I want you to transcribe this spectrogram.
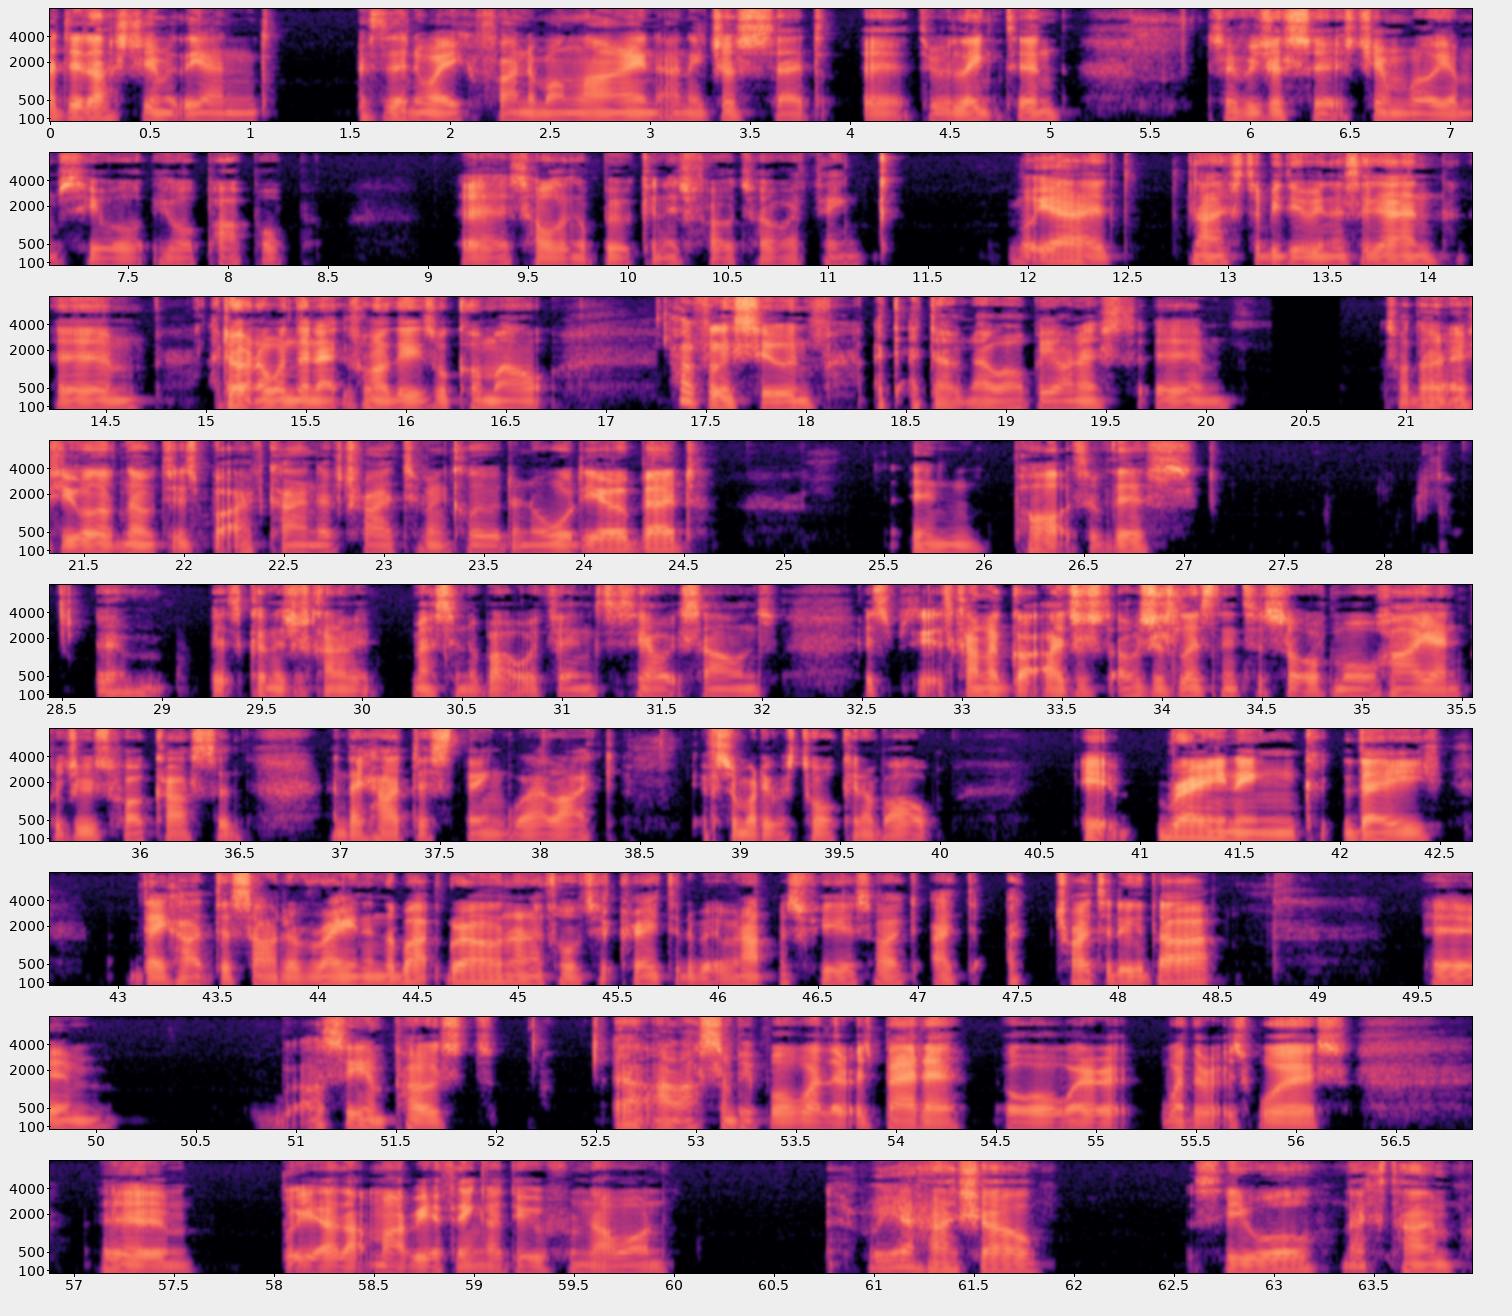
I did ask Jim at the end if there's any way you can find him online and he just said uh, through LinkedIn. So if you just search Jim Williams he will he will pop up. Uh, he's holding a book in his photo, I think. But yeah, it's nice to be doing this again. Um I don't know when the next one of these will come out. Hopefully soon. I, I don't know, I'll be honest. Um so I don't know if you will have noticed, but I've kind of tried to include an audio bed in parts of this. Um, it's kind of just kind of messing about with things to see how it sounds. It's it's kind of got. I just I was just listening to sort of more high end produced podcasts, and and they had this thing where like if somebody was talking about it raining, they they had the sound of rain in the background, and I thought it created a bit of an atmosphere. So I I, I tried to do that. Um, I'll see in post. I'll ask some people whether it was better or whether it, whether it was worse. Um, but yeah, that might be a thing I do from now on. But yeah, I shall see you all next time.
